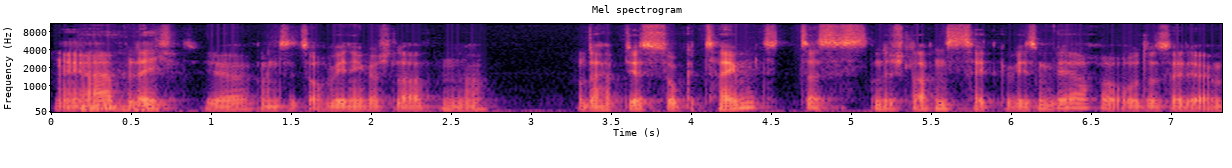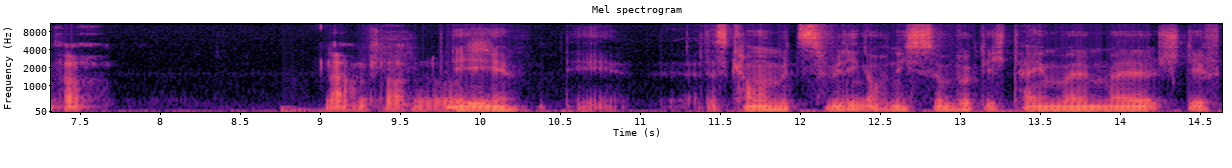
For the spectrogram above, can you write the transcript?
Naja, Ja, vielleicht, ja, wenn sie jetzt auch weniger schlafen, ne? Oder habt ihr es so getimt, dass es eine Schlafenszeit gewesen wäre? Oder seid ihr einfach nach dem Schlafen los? Nee, nee, das kann man mit Zwilling auch nicht so wirklich timen, weil mal schläft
